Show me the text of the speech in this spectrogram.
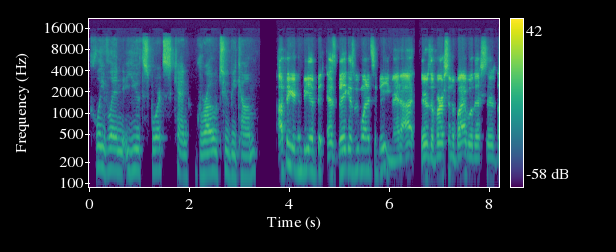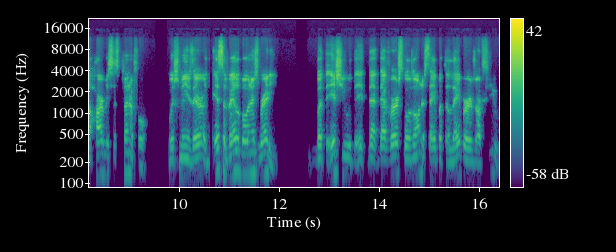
Cleveland youth sports can grow to become? I think it can be a bit as big as we want it to be, man. I, there's a verse in the Bible that says the harvest is plentiful, which means there it's available and it's ready. But the issue that that verse goes on to say, but the laborers are few.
